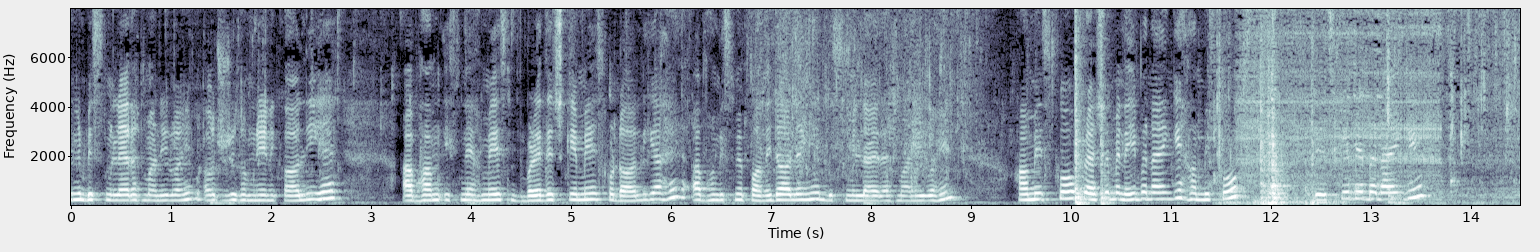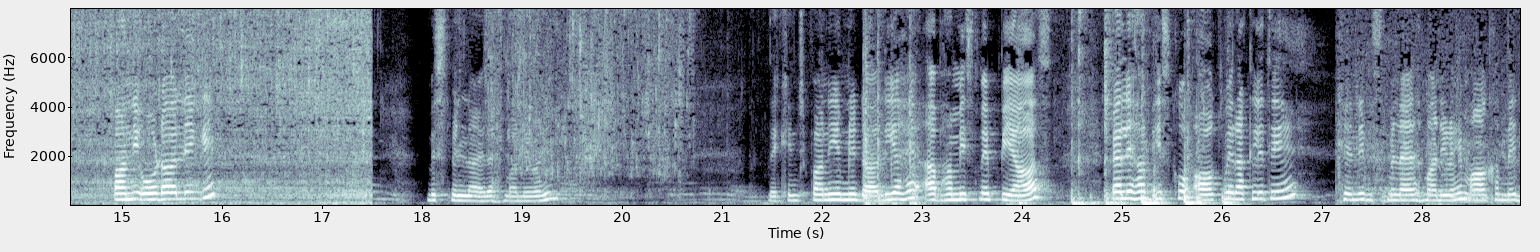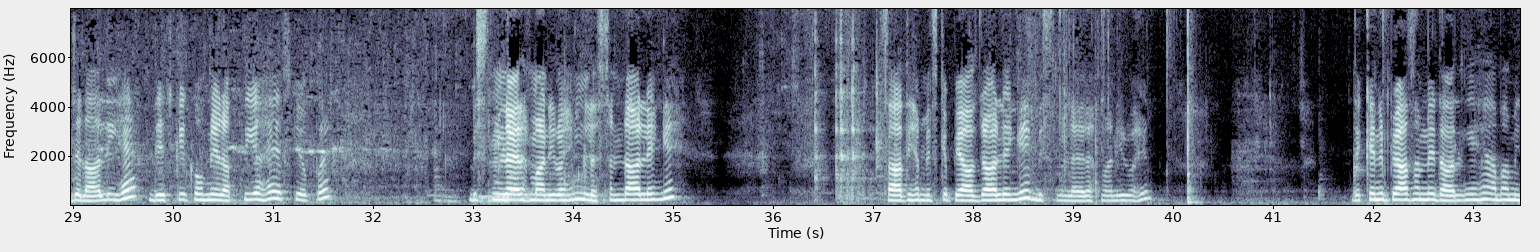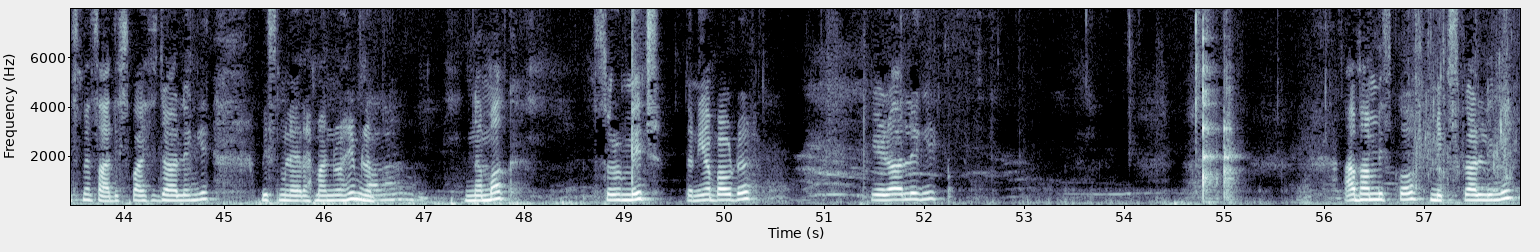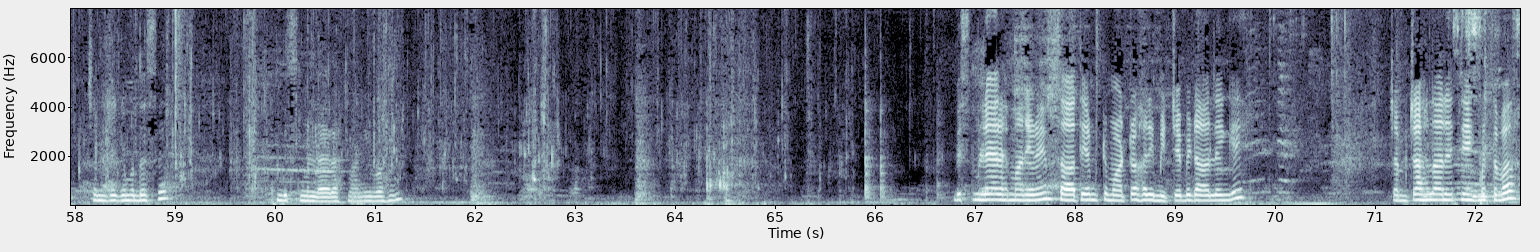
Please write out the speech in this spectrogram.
बिस्मिल्लाहिर्रहमानिर्रहीम। और जो हमने निकाली है, अब हम इसने हमें इस बड़े दचके में इसको डाल लिया है। अब हम इसमें पानी डालेंगे। बिस्मिल्लाहिर्रहमानिर्रहीम। हम इसको प्रेशर में नहीं बनाएँगे, हम इसको दचके में बनाएँगे। पानी और डाल डालेंगे। बिस्मिल्लाहिर्रहमानिर्रहीम। देखें जी, पानी हमने डाल लिया है। अब हम इसमें प्याज, पहले हम इसको आग में रख लेते हैं। खिलनी बिस्मिल्लाहिर्रहमानिर्रहीम। आँख हमने जला ली है। देचके को हमने रख दिया है इसके ऊपर। बिस्मिल्लाहिर्रहमानिर्रहीम। लहसुन डालेंगे। साथ ही हम इसके प्याज डालेंगे। बिस्मिल्लाहिर्रहमानिर्रहीम। देखें नहीं प्याज हमने डाल लिए हैं। अब हम इसमें सारी स्पाइसेस डालेंगे। बिस्मिल्लाहिर्रहमानिर्रहीम। नमक सुर मिर्च धनिया पाउडर ये डालेंगे। अब हम इसको मिक्स कर लेंगे चमचे की मदद से। बिस्मिल्लाहिर्रहमानिर्रहीम। बिस्मिल्लाहिर्रहमानिर्रहीम। साथ ही हम टमाटर, हरी मिर्चें भी डालेंगे चमचा हिला लेते हैं एक मरतबा।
